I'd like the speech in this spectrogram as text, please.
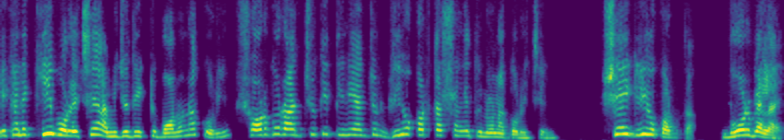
এখানে কি বলেছে আমি যদি একটু বর্ণনা করি, স্বর্গরাজ্যকে তিনি একজন গৃহকর্তার সঙ্গে তুলনা করেছেন। সেই গৃহকর্তা ভোরবেলায়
